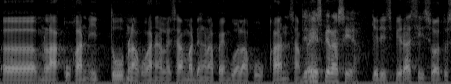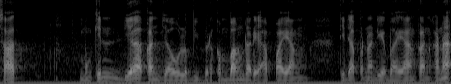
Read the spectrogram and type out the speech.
eh, melakukan itu melakukan hal yang sama dengan apa yang gue lakukan Jadi sampai inspirasi ya. jadi inspirasi suatu saat mungkin dia akan jauh lebih berkembang dari apa yang tidak pernah dia bayangkan. Karena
